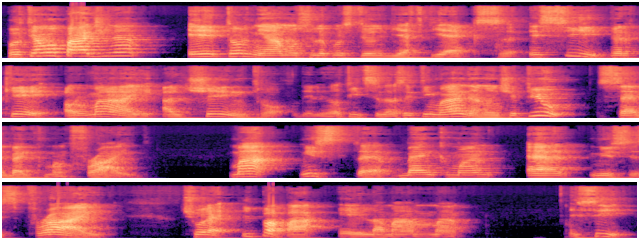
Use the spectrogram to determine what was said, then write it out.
Voltiamo pagina e torniamo sulle questioni di FTX. E sì, perché ormai al centro delle notizie della settimana non c'è più Sam Bankman Fried, ma Mr. Bankman e Mrs. Fried, cioè il papà e la mamma. E sì,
